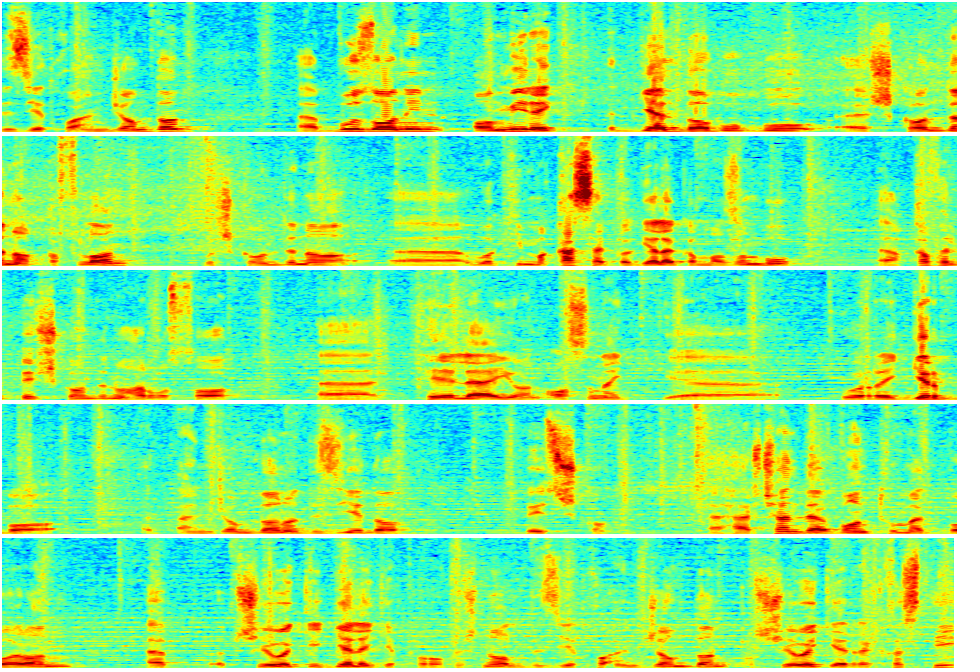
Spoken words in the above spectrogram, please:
دزیەت خۆ ئەنجام دان بو زانین ئامیرێک گەل دا بو بو شکاندنا قفلان و شکاندنا وەکی مقەسەکە گەلەکە مەزن بو قفل پێ شکاندن و هەروەسا تێلە یان ئاسنێک و ڕێگر با ئەنجام دانا دزیە دا پێ شکان هەرچەندە وان تومەت باران شێوەکی گەلێکی پرۆفشنال دزیە خۆ ئەنجام دان شێوەکی ڕێکخستی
